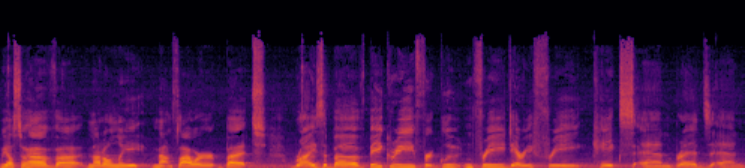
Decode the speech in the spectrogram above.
We also have uh, not only Mountain Flower, but Rise Above Bakery for gluten free, dairy free cakes and breads and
